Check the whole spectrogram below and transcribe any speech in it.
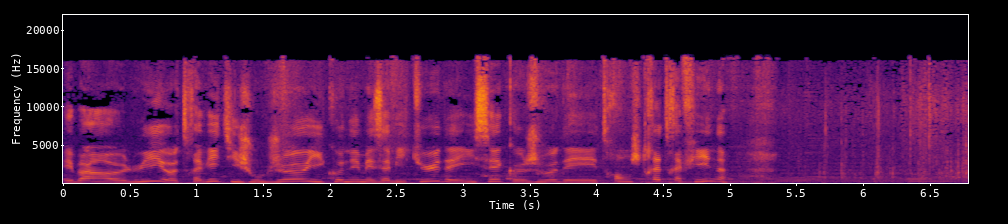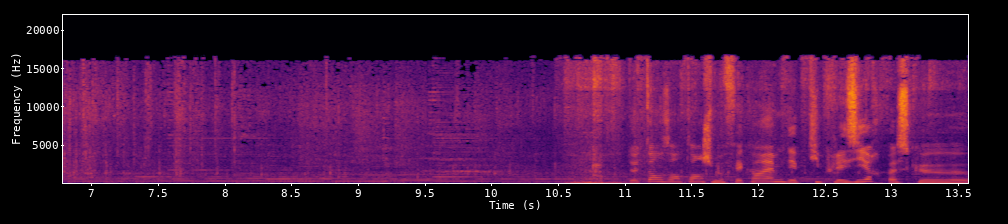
eh ben lui très vite il joue le jeu, il connaît mes habitudes et il sait que je veux des tranches très très fines. De temps en temps, je me fais quand même des petits plaisirs parce que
